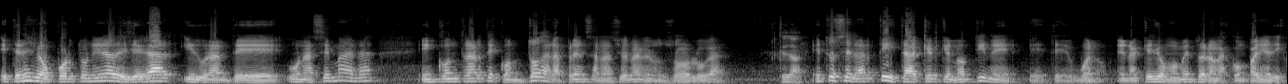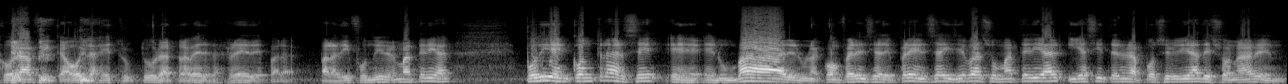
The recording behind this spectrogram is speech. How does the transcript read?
eh, tenés la oportunidad de llegar y durante una semana encontrarte con toda la prensa nacional en un solo lugar. Claro. Entonces el artista, aquel que no tiene, este, bueno, en aquellos momentos eran las compañías discográficas, hoy las estructura a través de las redes para, para difundir el material, podía encontrarse eh, en un bar, en una conferencia de prensa y llevar su material y así tener la posibilidad de sonar en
